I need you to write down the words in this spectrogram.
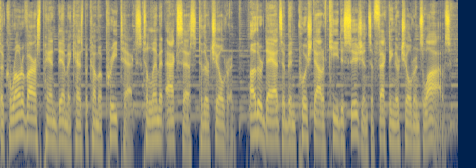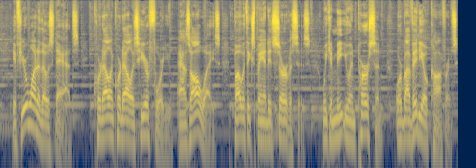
the coronavirus pandemic has become a pretext to limit access to their children. Other dads have been pushed out of key decisions affecting their children's lives. If you're one of those dads, Cordell and Cordell is here for you, as always, but with expanded services. We can meet you in person or by video conference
